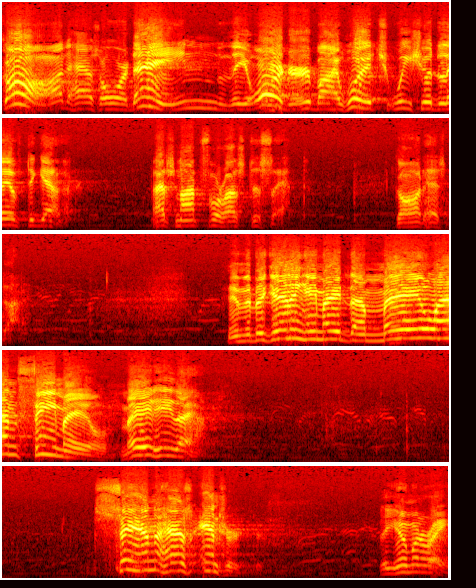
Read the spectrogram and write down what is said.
God has ordained the order by which we should live together. That's not for us to set. God has done it. In the beginning, He made them male and female, made He them. Sin has entered the human race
